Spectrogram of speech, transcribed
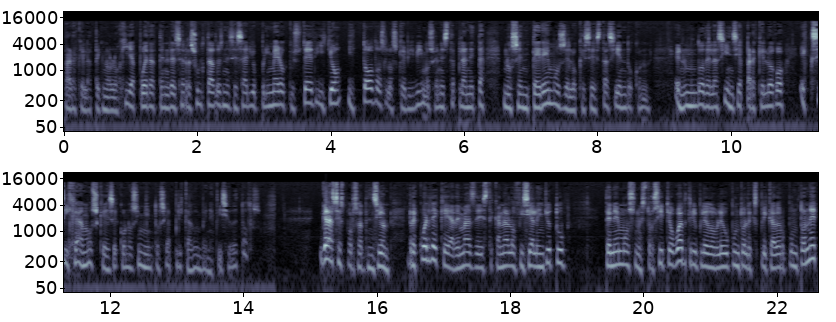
para que la tecnología pueda tener ese resultado es necesario primero que usted y yo y todos los que vivimos en este planeta nos enteremos de lo que se está haciendo con, en el mundo de la ciencia para que luego exijamos que ese conocimiento sea aplicado en beneficio de todos. Gracias por su atención. Recuerde que además de este canal oficial en YouTube, tenemos nuestro sitio web www.lexplicador.net,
